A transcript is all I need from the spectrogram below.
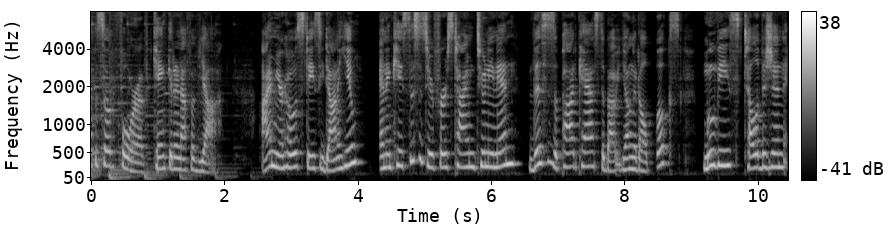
Episode 4 of Can't Get Enough of Ya. I'm your host, Stacey Donahue, and in case this is your first time tuning in, this is a podcast about young adult books, movies, television,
